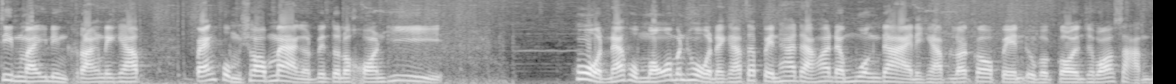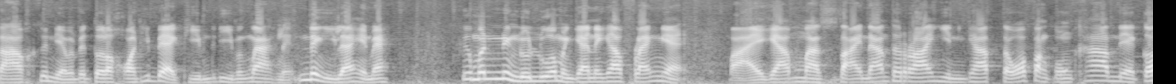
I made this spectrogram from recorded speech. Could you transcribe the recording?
จิ้นมาอีกหนึ่งครั้งนะครับแฟรงค์ผมชอบมากมันเป็นตัวละครที่ โหดนะผมมองว่ามันโหดนะครับถ้าเป็น 5 ดาว 5 ดาวม่วงได้นะครับแล้วก็เป็นอุปกรณ์เฉพาะ 3 ดาวขึ้นเนี่ยมันเป็นตัวละครที่แบกทีมได้ดีมากๆเลยหนึ่งอีกแล้วเห็นไหมคือมันหนึ่งรัวๆเหมือนกันนะครับแฟรงค์เนี่ยไปครับมาสายน้ำทรายหินครับแต่ว่าฝั่งตรงข้ามเนี่ยก็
